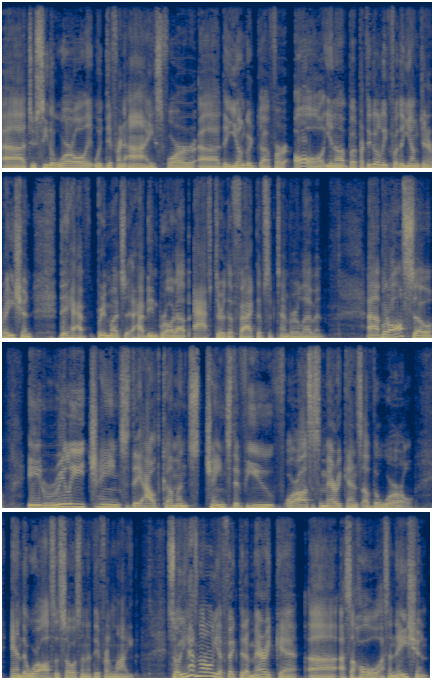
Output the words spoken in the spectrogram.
uh, to see the world with different eyes for uh, the younger, uh, for all, you know, but particularly for the young generation. They have pretty much have been brought up after the fact of September 11. Uh, but also it really changed the outcome and changed the view for us as Americans of the world. And the world also saw us in a different light. So it has not only affected America uh, as a whole, as a nation,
